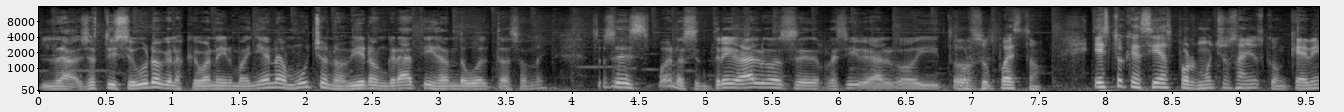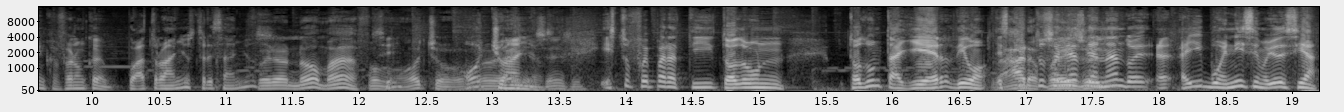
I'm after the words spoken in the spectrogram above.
La- yo estoy seguro que los que van a ir mañana, muchos nos vieron gratis dando vueltas online. Entonces, bueno, se entrega algo, se recibe algo y todo. Por supuesto. Esto que hacías por muchos años con Kevin, que fueron cuatro años, tres años. Pero no más, fue Sí. como ocho. Ocho años. sí, sí. Esto fue para ti todo un todo un taller, digo, es que tú salías eso. ganando eh, eh, ahí buenísimo. Yo decía,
